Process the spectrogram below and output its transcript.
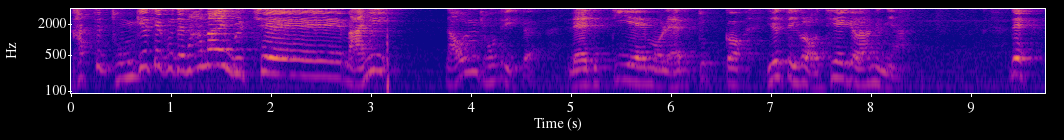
같은 동계색으로 된 하나의 물체만이 나오는 경우들이 있어요. 레드 띠에 뭐 레드 뚜껑 이랬을 때 이걸 어떻게 해결하느냐. 근데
